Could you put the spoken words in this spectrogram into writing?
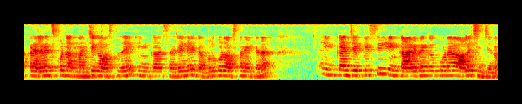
అక్కడ ఎలవెన్స్ కూడా నాకు మంచిగా వస్తుంది. ఇంకా సరేలే డబ్బులు కూడా వస్తున్నాయి కదా. ఇంకా అని చెప్పేసి ఇంకా ఆ విధంగా కూడా ఆలోచించాను.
